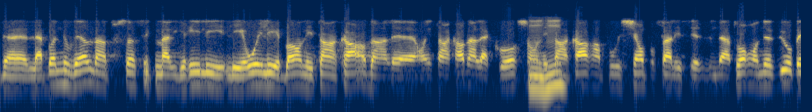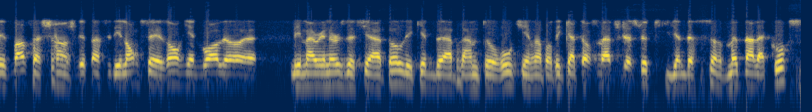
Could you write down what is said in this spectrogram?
la bonne nouvelle dans tout ça, c'est que malgré les, les, hauts et les bas, on est encore dans le, on est encore dans la course, on est mm-hmm. encore en position pour faire les séries éliminatoires. On a vu au baseball, ça change vite. Hein. C'est des longues saisons. On vient de voir là, euh, les Mariners de Seattle, l'équipe d'Abraham Toro, qui a remporté 14 matchs de suite et qui viennent de se remettre dans la course.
